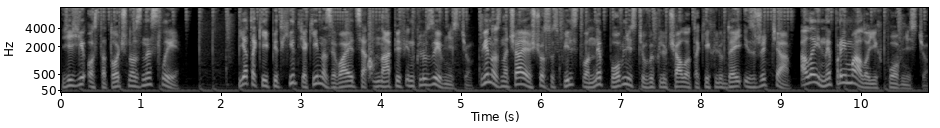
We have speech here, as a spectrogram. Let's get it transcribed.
її остаточно знесли. Є такий підхід, який називається напівінклюзивністю. Він означає, що суспільство не повністю виключало таких людей із життя, але й не приймало їх повністю.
